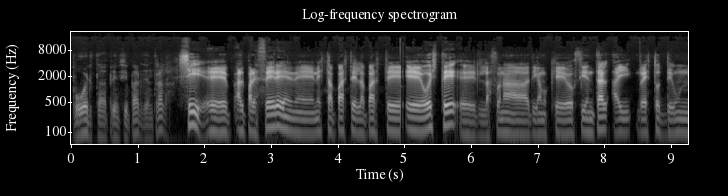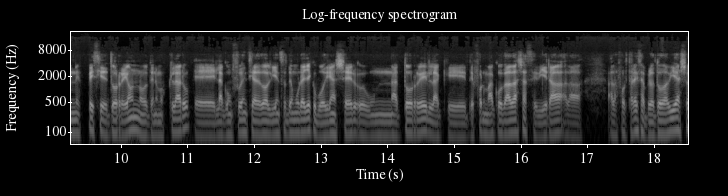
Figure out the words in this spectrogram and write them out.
puerta principal de entrada. Sí, eh, al parecer en, esta parte, en la parte eh, oeste, en la zona digamos que occidental, hay restos de una especie de torreón, no lo tenemos claro, eh, la confluencia de dos lienzos de muralla que podrían ser una torre en la que de forma acodada se accediera a la, a la fortaleza, pero todavía eso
